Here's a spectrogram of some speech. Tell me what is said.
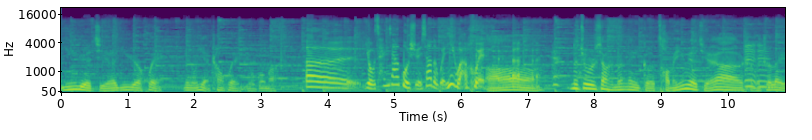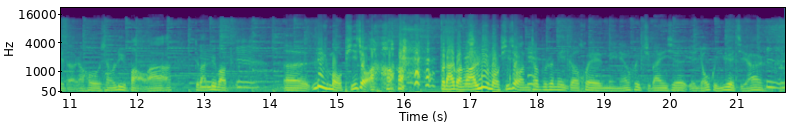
音乐节、音乐会那种演唱会？有过吗？呃，有参加过学校的文艺晚会，哦，那就是像什么那个草莓音乐节啊什么之嗯类的，然后像绿宝啊，对吧？嗯绿宝，嗯，呃，绿某啤酒啊，不打广告啊，绿某啤酒，它不是那个会每年会举办一些摇滚音乐节啊什么之类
